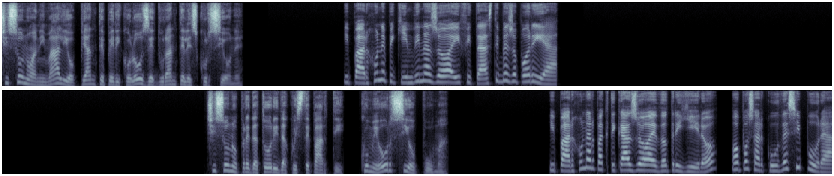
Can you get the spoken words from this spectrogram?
Ci sono animali o piante pericolose durante l'escursione? Υπάρχουν επικίνδυνα ζώα ή φυτά στην πεζοπορία. Ci sono predatori da queste parti, come orsi o puma. Υπάρχουν αρπακτικά ζώα εδώ τριγύρω, όπως αρκούδες ή πουρα.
